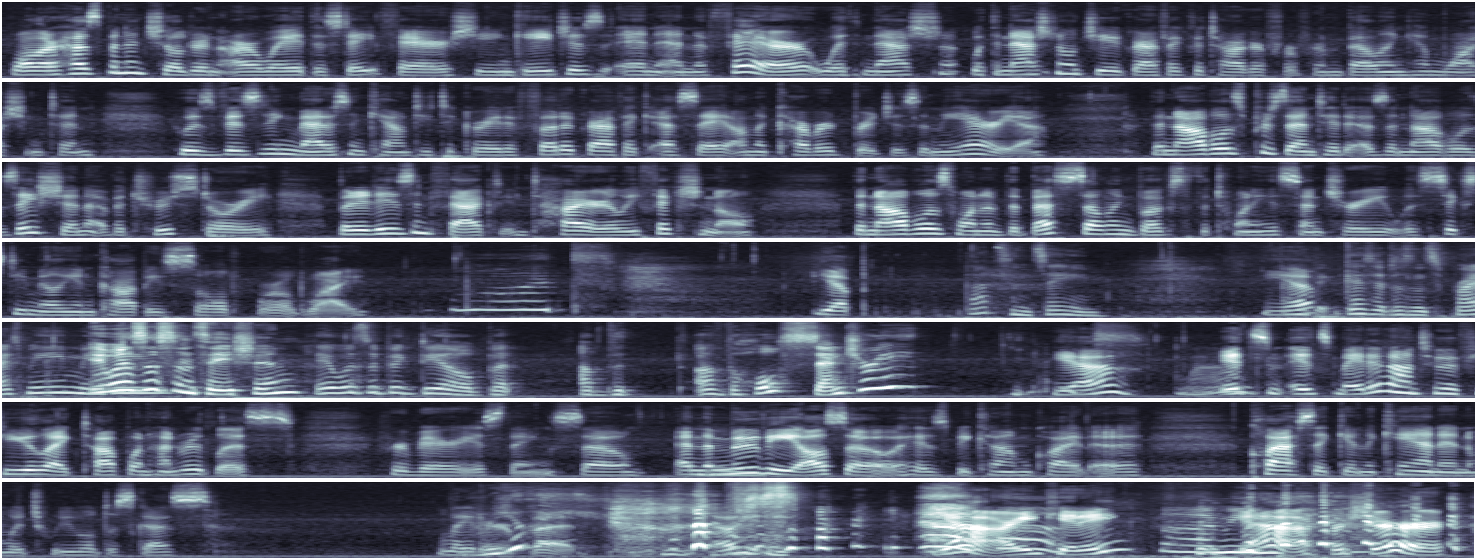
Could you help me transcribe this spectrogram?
While her husband and children are away at the state fair, she engages in an affair with, national, with a National Geographic photographer from Bellingham, Washington, who is visiting Madison County to create a photographic essay on the covered bridges in the area. The novel is presented as a novelization of a true story, but it is in fact entirely fictional. The novel is one of the best selling books of the 20th century, with 60 million copies sold worldwide. what? Yep. That's insane. Yep. I guess it doesn't surprise me. Maybe It was a sensation. it was a big deal, but of the of the whole century, Yeah. Wow. It's it's made it onto a few like top 100 lists for various things. So, and the hmm. movie also has become quite a classic in the canon, which we will discuss later. Really? But oh, yeah. yeah, are you kidding? I mean, Yeah, for sure.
